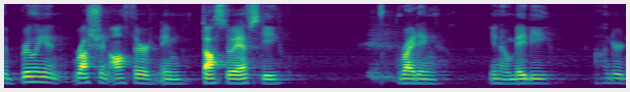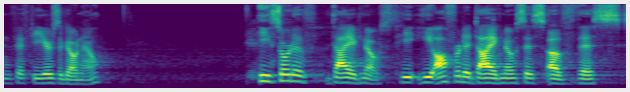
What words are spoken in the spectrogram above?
the brilliant Russian author named Dostoevsky writing, you know, maybe 150 years ago now, he sort of diagnosed, he, he offered a diagnosis of this,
